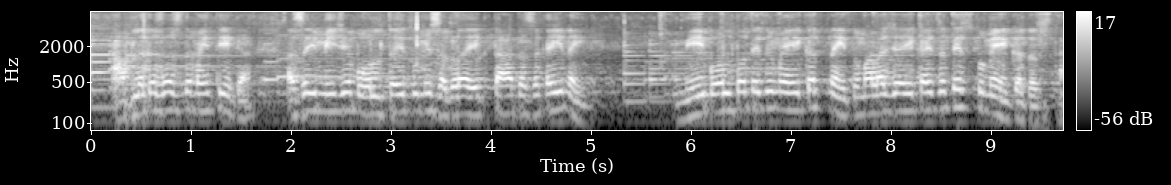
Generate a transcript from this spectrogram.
आपलं कसं असतं माहितीये का? असंही मी जे बोलतोय तुम्ही सगळं ऐकता असं काही नाही. मी बोलतो ते तुम्ही ऐकत नाही तुम्हाला जे ऐकायचं तेच तुम्ही ऐकत असता.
